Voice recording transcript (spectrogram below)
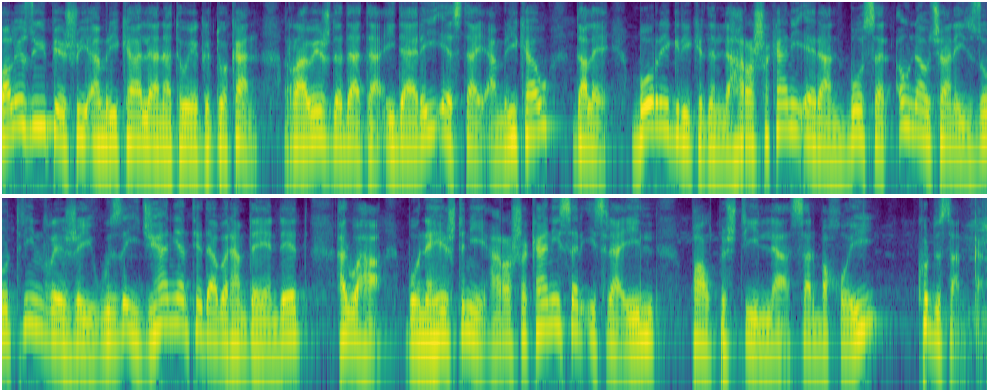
باڵیۆزیی پێشووی ئەمریکا لە ناتۆیەکگرتووەکان ڕاوێژ دەداتە ئیدارەی ئێستای ئەمریکا و دەڵێ بۆ ڕێگریکردن لە هەڕەشەکانی ئێران بۆ سەر ئەو ناوچانەی زۆرترین ڕێژەی وزەی جیهانیان تێدا بەرهەم دەهێنرێت، هەروەها بۆ نەهێشتنی هەڕەشەکانی سەر ئیسرائیل پاڵپشتی لە سەربەخۆی کوردستان بکەن.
